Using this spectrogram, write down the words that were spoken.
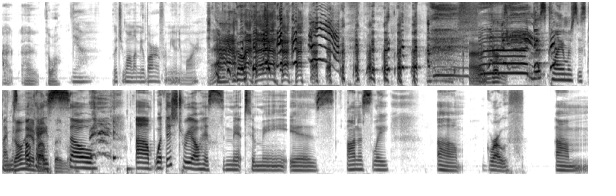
I, I, come on. Yeah, but you won't let me borrow from you anymore. Go- Uh, disclaimers, disclaimers. Go ahead, okay, Bible study, Mama. so um, what this trio has meant to me is honestly um, growth. Um,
